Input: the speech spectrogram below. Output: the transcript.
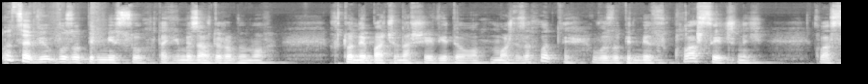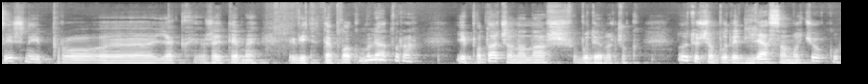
Ну, це вузол підмісу, так як ми завжди робимо. Хто не бачив наші відео, може заходити. Вузол підмісу класичний. Класичний, про е, як вже йтиме від теплоакумулятора і подача на наш будиночок. Ну і тут ще буде для самотьоку.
